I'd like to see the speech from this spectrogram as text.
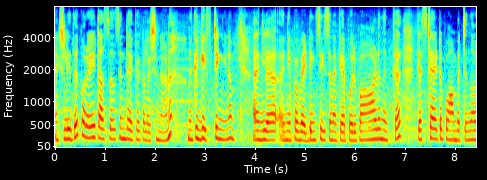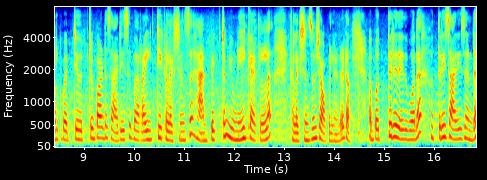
ആക്ച്വലി ഇത് കുറേ ടസേഴ്സിന്റെ ഒക്കെ കളക്ഷനാണ് നിങ്ങൾക്ക് ഗിഫ്റ്റിങ്ങിനും അല്ലെങ്കിൽ ഇനിയിപ്പോൾ വെഡ്ഡിങ് സീസണൊക്കെ അപ്പോൾ ഒരുപാട് നിങ്ങൾക്ക് ഗസ്റ്റായിട്ട് പോകാൻ പറ്റുന്നവർക്ക് പറ്റിയ ഒരുപാട് സാരീസ് വെറൈറ്റി കളക്ഷൻസ് ഹാൻഡ് പിക്റ്റും യുണീക്ക് ആയിട്ടുള്ള കളക്ഷൻസും ഷോപ്പിലുണ്ട് കേട്ടോ. അപ്പോൾ ഒത്തിരി ഇത് ഇതുപോലെ ഒത്തിരി സാരീസ് ഉണ്ട്.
